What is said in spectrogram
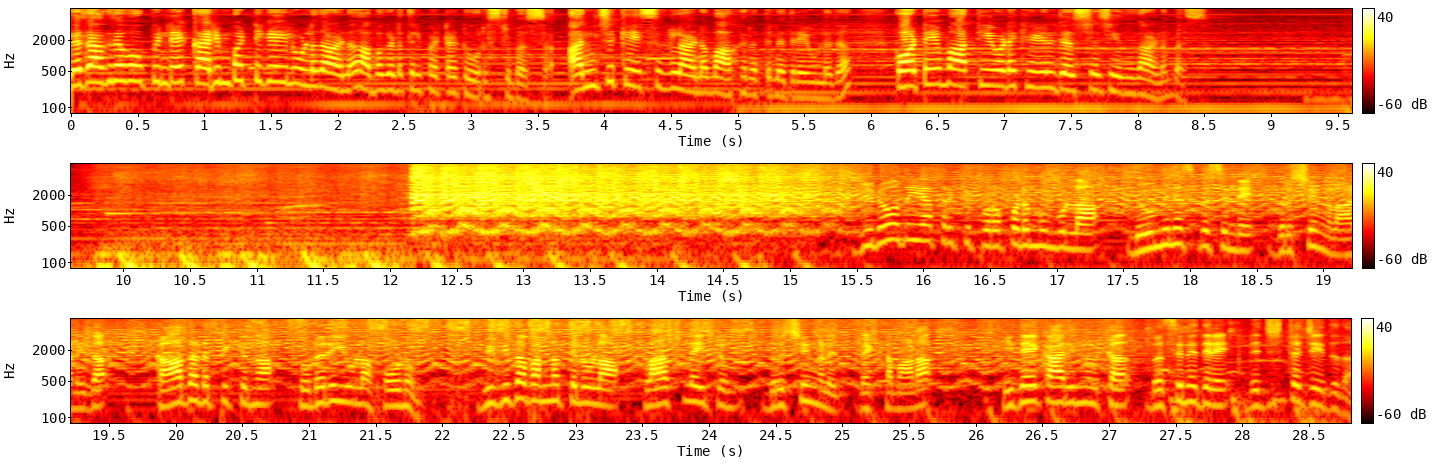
ഗതാഗത വകുപ്പിന്റെ കരിമ്പട്ടികയിലുള്ളതാണ് അപകടത്തിൽപ്പെട്ട ടൂറിസ്റ്റ് ബസ്. അഞ്ച് കേസുകളാണ് വാഹനത്തിനെതിരെയുള്ളത്. കോട്ടയം ആർ ടിഒയുടെ കീഴിൽ രജിസ്റ്റർ ചെയ്തതാണ് ബസ്. വിനോദയാത്രയ്ക്ക് പുറപ്പെടും മുമ്പുള്ള ലൂമിനസ് ബസിന്റെ ദൃശ്യങ്ങളാണിത്. കാതടപ്പിക്കുന്ന തുടരെയുള്ള ഹോണും വിവിധ വർണത്തിലുള്ള ഫ്ലാഷ് ലൈറ്റും ദൃശ്യങ്ങളിൽ വ്യക്തമാണ്. ഇതേ കാര്യങ്ങൾക്ക് ബസിനെതിരെ രജിസ്റ്റർ ചെയ്തത്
